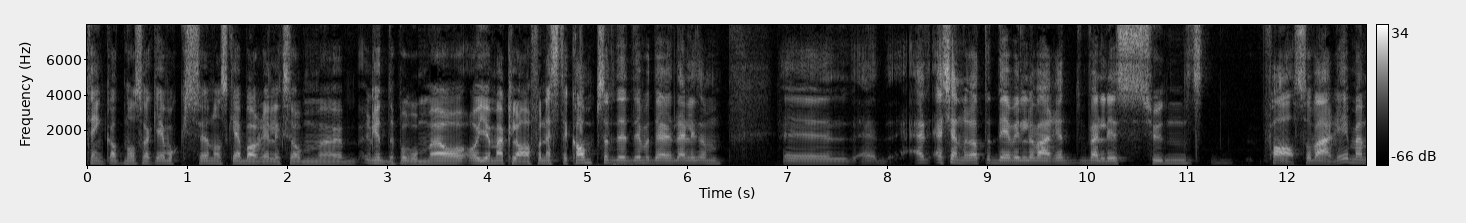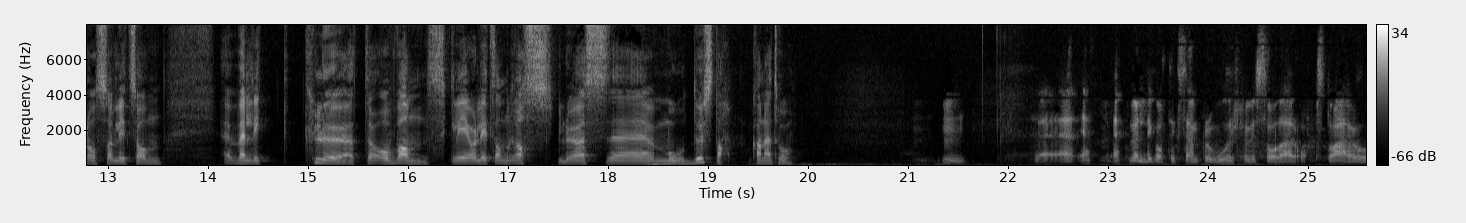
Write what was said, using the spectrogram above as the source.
tenke at nå skal ikke jeg vokse, nå skal jeg bare liksom uh, rydde på rommet og, og, gjøre meg klar for neste kamp. Så det, det, det, det er liksom uh, jeg, jeg, kjenner at det ville være et veldig sunn fase å være i, men også litt sånn veldig kløete og vanskelig og litt sånn rastløs eh, modus, da, kan jeg tro. Mm. Et, et, veldig godt eksempel på hvorfor vi så det her oppstå, er jo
